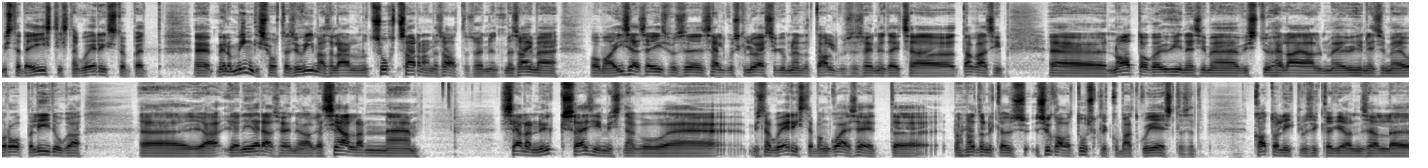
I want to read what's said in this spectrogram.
mis teda Eestist nagu eristub, et meil on mingis suhtes ju viimasel ajal olnud suht sarnane saatus on ju, et me saime oma iseseisvuse seal kuskil üheksakümnendate alguses on ju täitsa tagasi. NATO-ga ühinesime vist ühel ajal, me ühinesime Euroopa Liiduga ja, ja nii edasi, on ju, aga seal on seal on üks asi, mis nagu, äh, mis nagu eristab, on kohe see, et äh, noh, nad on ikka sügavalt usklikumad kui eestlased. katoliiklus ikkagi on seal äh,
